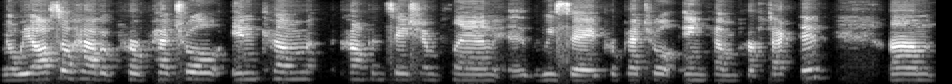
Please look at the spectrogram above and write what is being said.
Now we also have a perpetual income compensation plan, we say perpetual income perfected. Um,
